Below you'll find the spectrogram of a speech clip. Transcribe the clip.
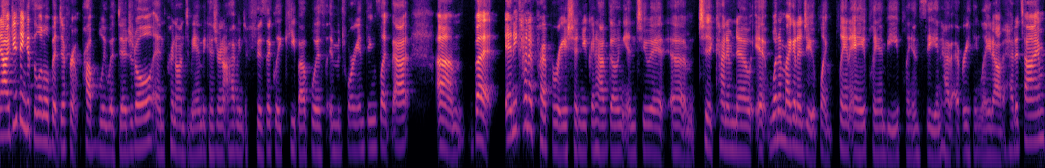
now I do think it's a little bit different probably with digital and print on demand because you're not having to physically keep up with inventory and things like that. Um, but any kind of preparation you can have going into it um, to kind of know it. What am I going to do? Like plan A, plan B, plan C, and have everything laid out ahead of time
